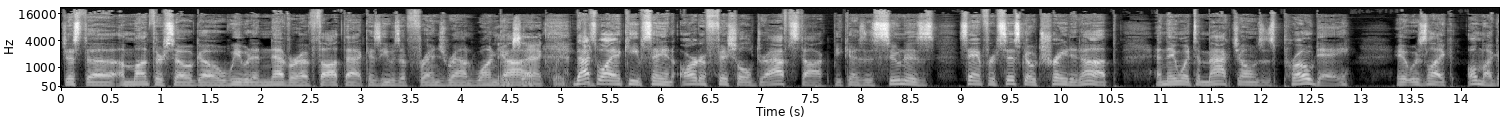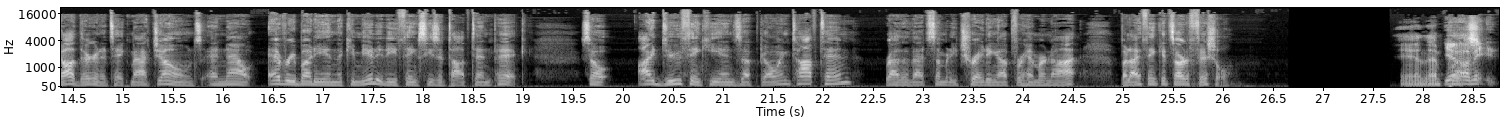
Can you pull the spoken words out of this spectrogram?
just a, a, month or so ago, we would have never have thought that because he was a fringe round one guy. Exactly. That's why I keep saying artificial draft stock because as soon as San Francisco traded up and they went to Mac Jones's pro day, it was like, oh my God, they're going to take Mac Jones. And now everybody in the community thinks he's a top 10 pick. So I do think he ends up going top 10, rather that somebody trading up for him or not. But I think it's artificial. And that puts, yeah, I mean,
